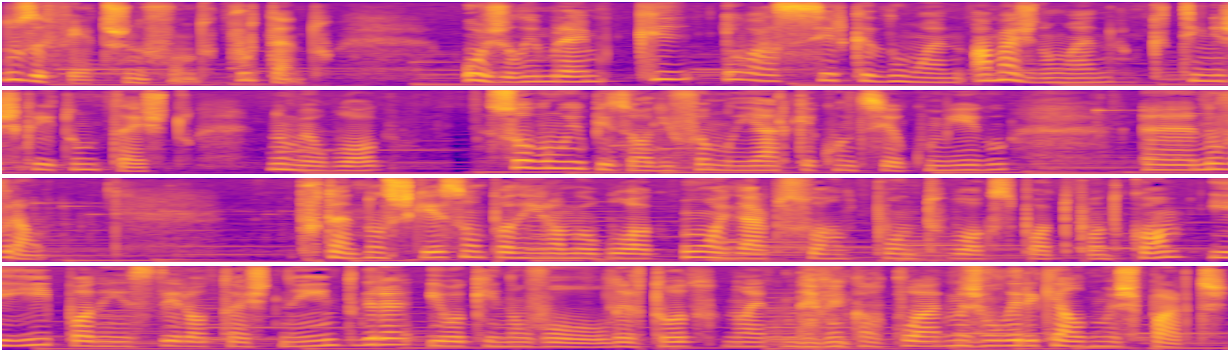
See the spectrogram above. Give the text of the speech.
dos afetos, no fundo. Portanto, hoje lembrei-me que eu há cerca de um ano, há mais de um ano, que tinha escrito um texto no meu blog sobre um episódio familiar que aconteceu comigo uh, no verão. Portanto, não se esqueçam, podem ir ao meu blog umolharpessoal.blogspot.com e aí podem aceder ao texto na íntegra. Eu aqui não vou ler todo, não é como devem calcular, mas vou ler aqui algumas partes.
